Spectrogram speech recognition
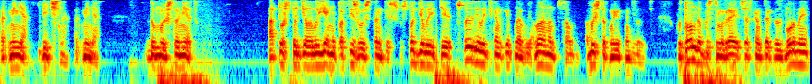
от меня, лично от меня. Думаю, что нет. А то, что делаю я, не прослеживаю, что, что делаете, что делаете конкретно вы. Ну, она написала, а вы что конкретно делаете? Вот он, допустим, играет сейчас концерты сборные,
